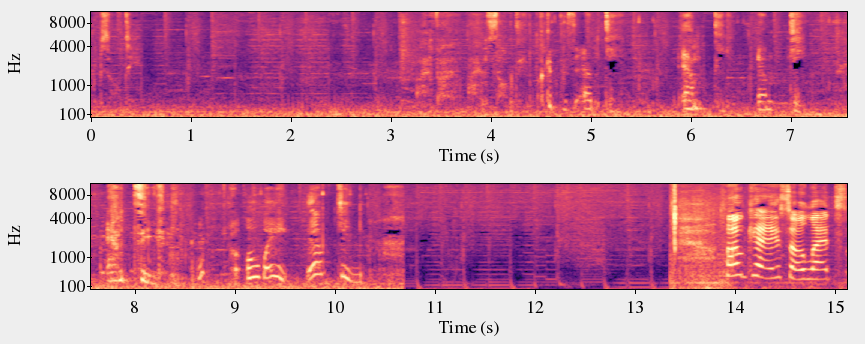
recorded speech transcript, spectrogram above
I'm salty. I'm, I'm salty. Look at this empty. Empty. Oh wait, empty. Okay, so let's,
